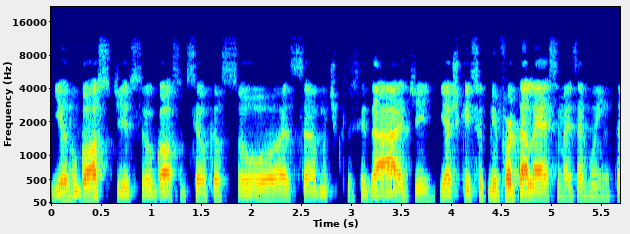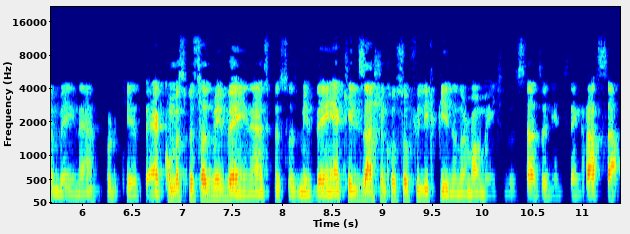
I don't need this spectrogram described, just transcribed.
E eu não gosto disso. Eu gosto de ser o que eu sou, essa multiplicidade. E acho que isso me fortalece, mas é ruim também, né? Porque é como as pessoas me veem, né? As pessoas me veem. Aqui eles acham que eu sou filipino normalmente nos Estados Unidos. É engraçado.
